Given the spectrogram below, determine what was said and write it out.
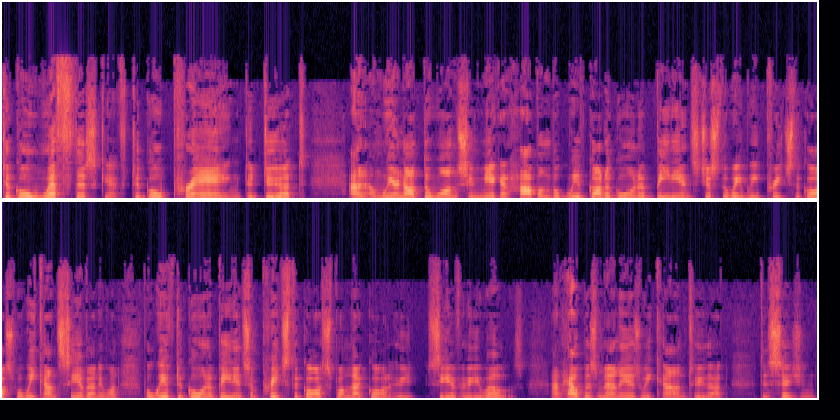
to go with this gift, to go praying, to do it. And, and, we're not the ones who make it happen, but we've got to go in obedience just the way we preach the gospel. We can't save anyone, but we have to go in obedience and preach the gospel and let God who, save who He wills and help as many as we can to that decision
